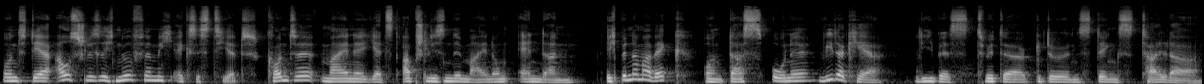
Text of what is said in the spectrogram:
Und der ausschließlich nur für mich existiert, konnte meine jetzt abschließende Meinung ändern. Ich bin nochmal weg und das ohne Wiederkehr. Liebes Twitter, Gedöns, Dings, Teil da.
